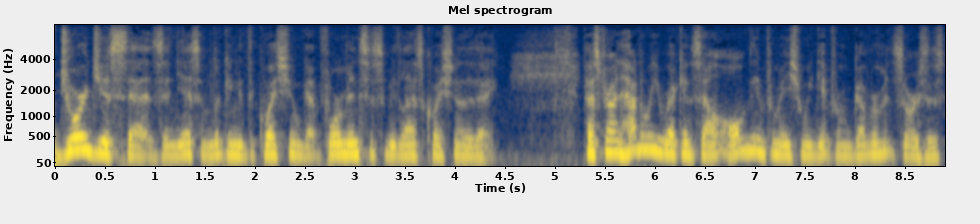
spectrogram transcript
Georgia says, and yes, I'm looking at the question. We've got four minutes. This will be the last question of the day. Pastor Ron, how do we reconcile all the information we get from government sources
